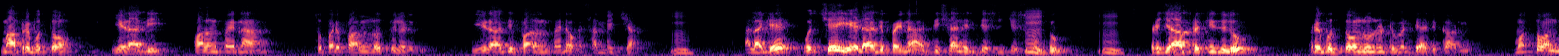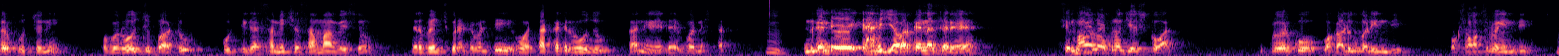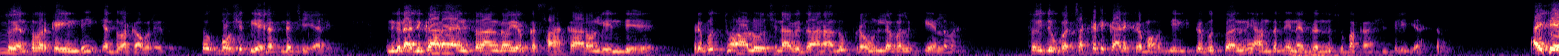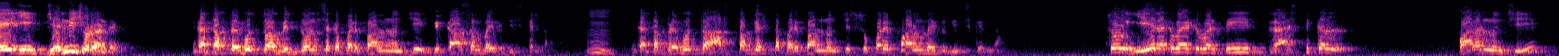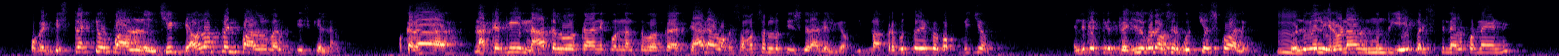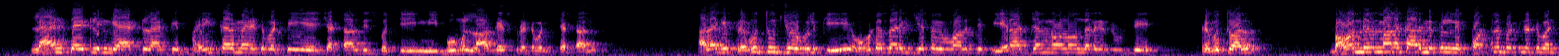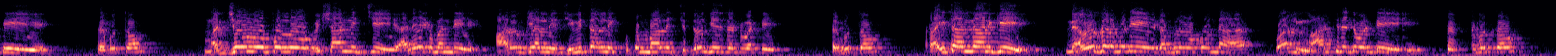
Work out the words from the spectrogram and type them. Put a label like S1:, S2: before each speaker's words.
S1: మా ప్రభుత్వం ఏడాది పాలన పైన సుపరిపాలనలో తొలడుగు ఏడాది పాలన పైన ఒక సమీక్ష. అలాగే వచ్చే ఏడాది పైన దిశానిర్దేశం చేసుకుంటూ ప్రజాప్రతినిధులు ప్రభుత్వంలో ఉన్నటువంటి అధికారులు మొత్తం అందరూ కూర్చొని ఒక రోజు పాటు పూర్తిగా సమీక్ష సమావేశం నిర్వహించుకున్నటువంటి ఒక చక్కటి రోజుగా నేనైతే వివరణిస్తాను ఎందుకంటే ఎవరికైనా సరే సింహావలోకనం చేసుకోవాలి. ఇప్పటి వరకు ఒక అడుగు పడింది. ఒక సంవత్సరం అయింది. సో ఎంతవరకు అయింది? ఎంతవరకు అవ్వలేదు. సో భవిష్యత్తు ఏ రకంగా చేయాలి? ఎందుకంటే అధికార యంత్రాంగం యొక్క సహకారం లేనిదే ప్రభుత్వ ఆలోచన విధానాలు గ్రౌండ్ లెవెల్కి వెళ్ళవండి. సో ఇది ఒక చక్కటి కార్యక్రమం. దీనికి ప్రభుత్వాన్ని అందరినీ నైబ్రహ్మ శుభాకాంక్షలు తెలియజేస్తాం అయితే ఈ జర్నీ చూడండి. గత ప్రభుత్వ విధ్వంసక పరిపాలన నుంచి వికాసం వైపు తీసుకెళ్ళాం.
S2: ఉమ్,
S1: గత ప్రభుత్వ అస్తవ్యస్త పరిపాలన నుంచి సుపరిపాలన వైపు తీసుకెళ్ళాం. సో ఏ రకమైనటువంటి డ్రాస్టికల్ పాలన నుంచి ఒక డిస్ట్రక్టివ్ పాలన నుంచి డెవలప్మెంట్ పాలన వరకు తీసుకెళ్ళాం. ఒక నక్కకి నాత లోకానికి ఉన్నంత ఒక తేడా ఒక సంవత్సరంలో తీసుకురాగలిగాం. ఇది మా ప్రభుత్వం యొక్క గొప్ప విజయం. ఎందుకంటే ప్రజలు కూడా ఒకసారి గుర్తు చేసుకోవాలి. రెండు వేల ఇరవై నాలుగు ముందు ఏ పరిస్థితి నెలకొన్నాయండి? ల్యాండ్ టైటిలింగ్ యాక్ట్ లాంటి భయంకరమైనటువంటి చట్టాలు తీసుకొచ్చి మీ భూములు లాగేసుకునేటువంటి చట్టాలు అలాగే ప్రభుత్వ ఉద్యోగులకి ఒకటో తారీఖు జీతం ఇవ్వాలని చెప్పి ఏ రాజ్యాంగంలో ఉందనేటువంటి ప్రభుత్వాలు భవన నిర్మాణ కార్మికుల్ని పొట్టన పెట్టినటువంటి ప్రభుత్వం మద్యం రూపంలో విషాన్ని ఇచ్చి అనేక మంది ఆరోగ్యాల్ని జీవితాల్ని కుటుంబాల్ని చిద్రం చేసినటువంటి ప్రభుత్వం రైతాంగానికి నెలల తరబడి డబ్బులు ఇవ్వకుండా వాళ్ళని మార్చినటువంటి ప్రభుత్వం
